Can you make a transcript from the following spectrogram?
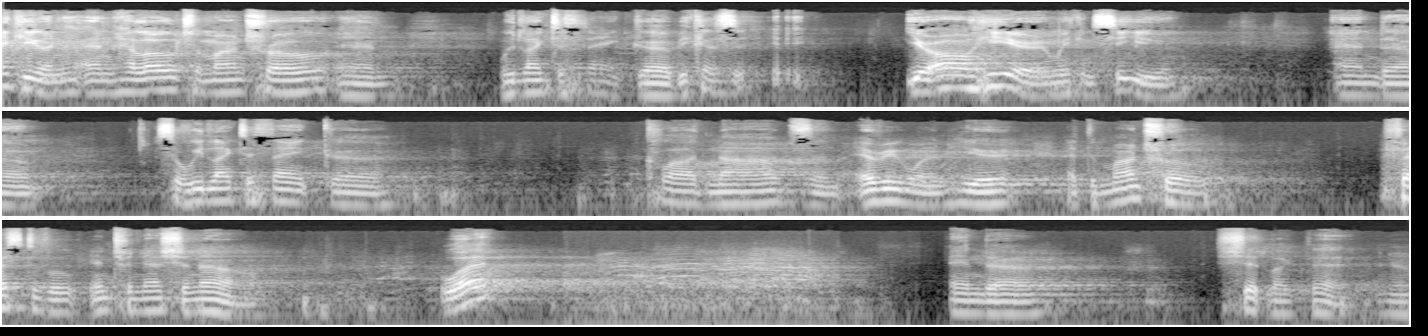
Thank you, and, and hello to Montreux, and we'd like to thank, uh, because you're all here and we can see you, and um, so we'd like to thank uh, Claude Nobs and everyone here at the Montreux Festival International. What? And uh, shit like that, you know.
